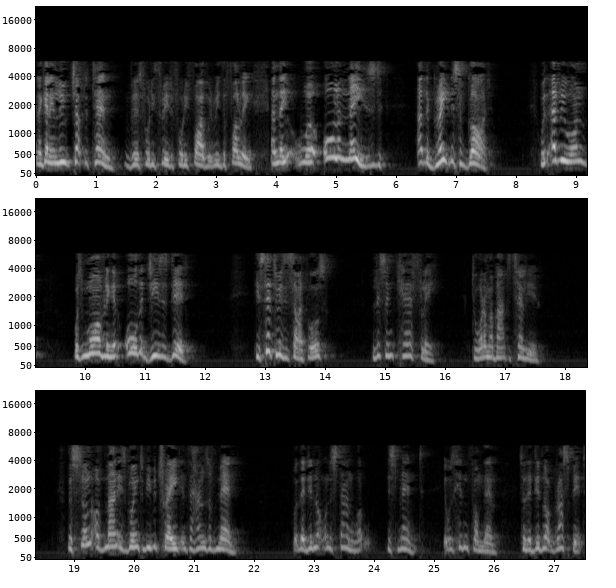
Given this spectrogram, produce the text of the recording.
And again in Luke chapter 10, verse 43 to 45, we read the following. And they were all amazed at the greatness of God, with everyone was marveling at all that Jesus did. He said to his disciples, Listen carefully to what I'm about to tell you. The Son of Man is going to be betrayed into the hands of men. But they did not understand what this meant. It was hidden from them, so they did not grasp it,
